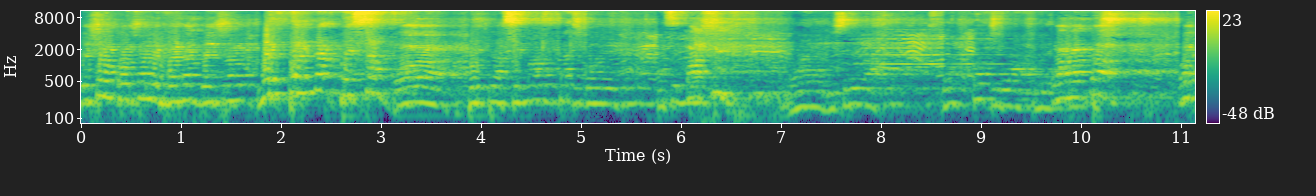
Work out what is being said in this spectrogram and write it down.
Les gens passant le 29 décembre. Le 29 décembre. Voilà. Déplacement, place. Massif. Voilà, vous savez là. Donc quand tu vois. On. Ok.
